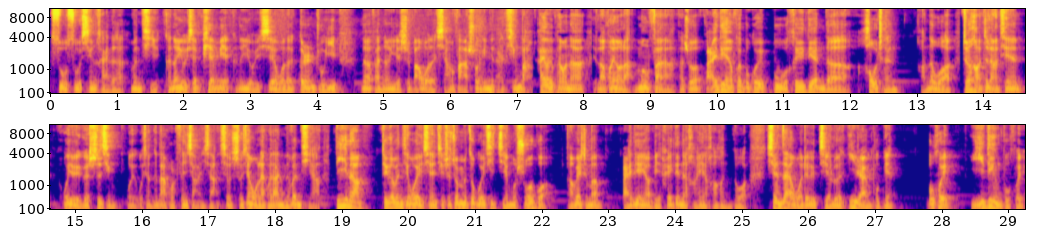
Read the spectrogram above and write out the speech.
素素星海的问题，可能有一些片面，可能有一些我的个人主义，那反正也是把我的想法说给你来听吧。还有一位朋友呢，老朋友了，孟范啊，他说白电会不会步黑电的后尘？好，那我正好这两天我有一个事情，我我想跟大伙儿分享一下。首首先我来回答你的问题啊。第一呢，这个问题我以前其实专门做过一期节目说过啊，为什么白电要比黑电的行业好很多？现在我这个结论依然不变，不会，一定不会。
